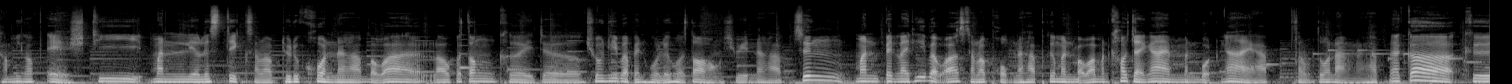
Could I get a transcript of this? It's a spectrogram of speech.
coming of age ที่มัน realistic สำหรับทุกๆคนนะครับแบบว่าเราก็ต้องเคยเจอช่วงที่แบบเป็นหัวเลี้ยวหัวต่อของชีวิตนะครับ ซึ่งมันเป็นอะไรที่แบบว่าสำหรับผมนะครับ คือมันแบบว่ามันเข้าใจง่ายมันบทง่ายครับสำหรับตัวหนังนะครับ แล้วก็คือ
